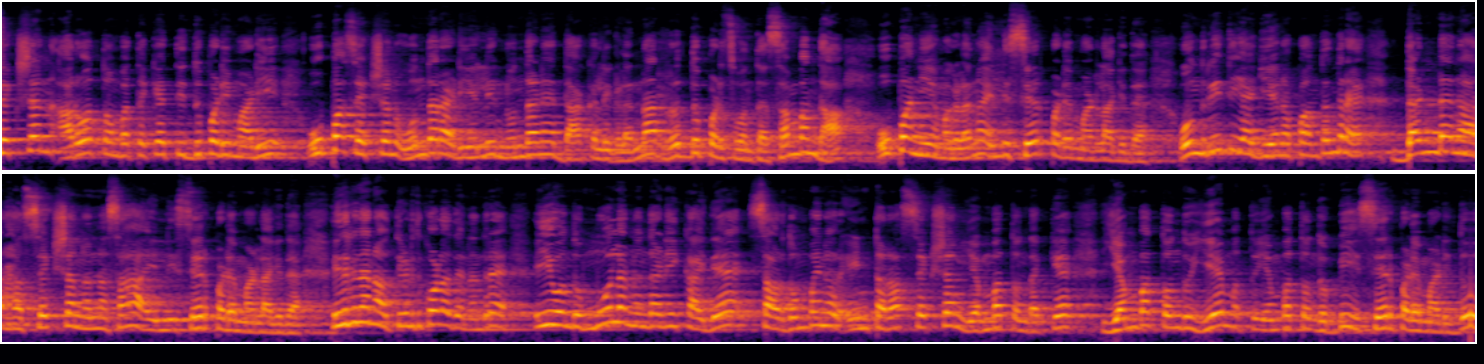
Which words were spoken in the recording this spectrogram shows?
ಸೆಕ್ಷನ್ ಅರವತ್ತೊಂಬತ್ತಕ್ಕೆ ತಿದ್ದುಪಡಿ ಮಾಡಿ ಉಪ ಸೆಕ್ಷನ್ ಒಂದರ ಅಡಿಯಲ್ಲಿ ನೋಂದಣಿ ದಾಖಲೆಗಳನ್ನು ರದ್ದುಪಡಿಸುವಂಥ ಸಂಬಂಧ ಉಪ ನಿಯಮಗಳನ್ನು ಇಲ್ಲಿ ಸೇರ್ಪಡೆ ಮಾಡಲಾಗಿದೆ. ಒಂದು ರೀತಿಯಾಗಿ ಏನಪ್ಪಾ ಅಂತಂದ್ರೆ ದಂಡನಾರ್ಹ ಸೆಕ್ಷನ್ ಅನ್ನು ಸಹ ಇಲ್ಲಿ ಸೇರ್ಪಡೆ ಮಾಡಲಾಗಿದೆ. ಇದರಿಂದ ನಾವು ತಿಳಿದುಕೊಳ್ಳೋದೇನೆಂದ್ರೆ ಈ ಒಂದು ಮೂಲ ನೋಂದಣಿ ಕಾಯ್ದೆ ಸಾವಿರದ ಒಂಬೈನೂರ ಎಂಟರ ಸೆಕ್ಷನ್ ಎಂಬತ್ತೊಂದಕ್ಕೆ ಎಂಬತ್ತೊಂದು ಎ ಮತ್ತು ಎಂಬತ್ತೊಂದು ಬಿ ಸೇರ್ಪಡೆ ಮಾಡಿದ್ದು,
